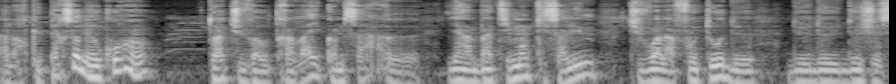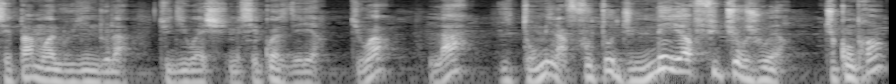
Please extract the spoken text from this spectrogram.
alors que personne n'est au courant. Hein. Toi, tu vas au travail comme ça, euh, il y a un bâtiment qui s'allume, tu vois la photo de, de, de, sais pas moi, Louis Ndoula. Tu dis, wesh, mais c'est quoi ce délire? Tu vois? Là, ils t'ont mis la photo du meilleur futur joueur. Tu comprends?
